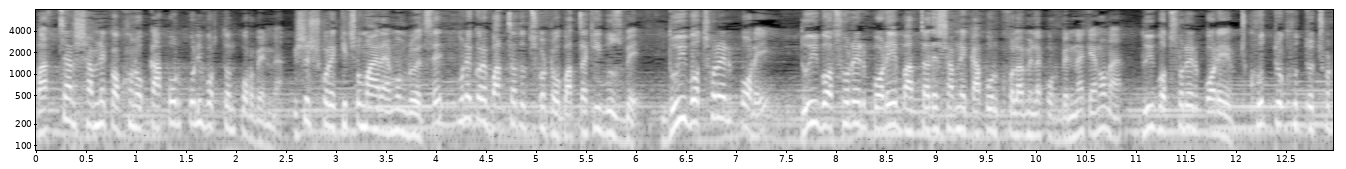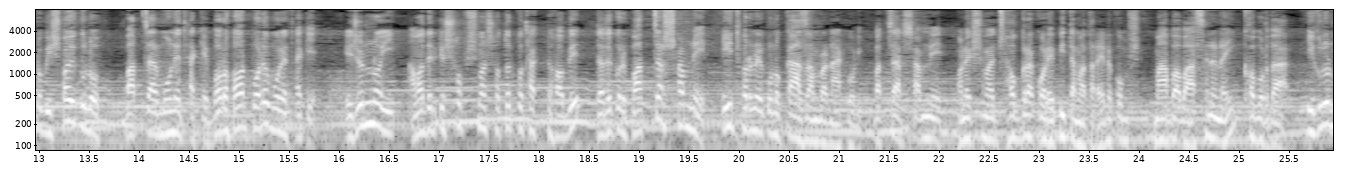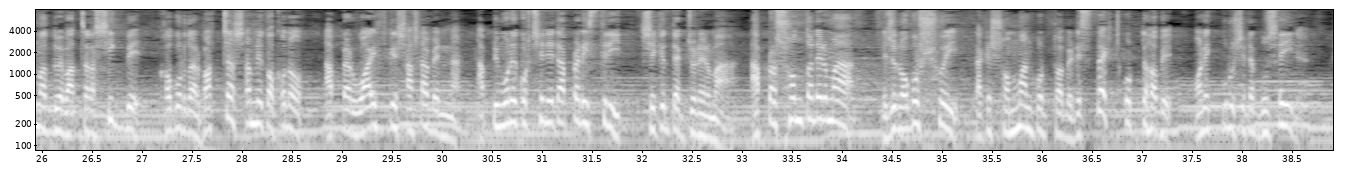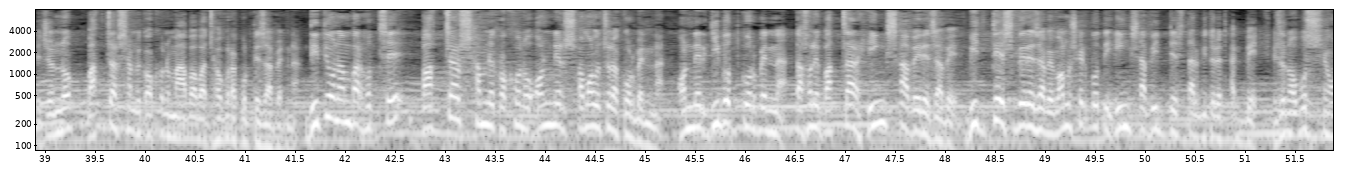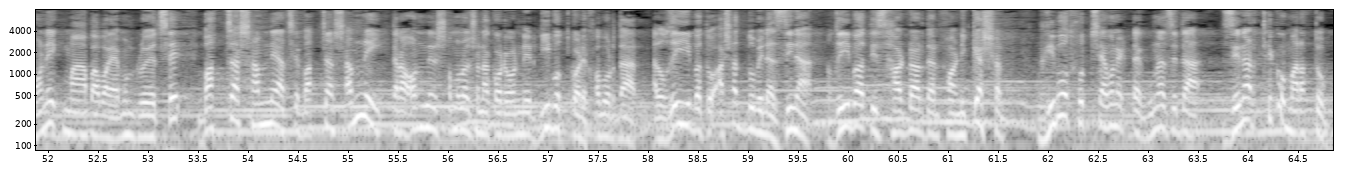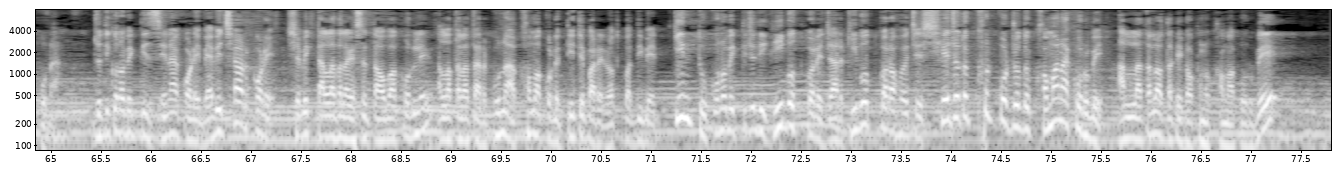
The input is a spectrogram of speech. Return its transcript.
বাচ্চার সামনে কখনো কাপড় পরিবর্তন করবেন না। বিশেষ করে কিছু মায়ের এমন রয়েছে। মনে করে বাচ্চা তো ছোট, বাচ্চা কি বুঝবে? দুই বছরের পরে, দুই বছরের পরে বাচ্চাদের সামনে কাপড় খোলামেলা করবেন না কেননা দুই বছরের পরে ক্ষুদ্র ক্ষুদ্র ছোট বিষয়গুলো বাচ্চার মনে থাকে, বড় হওয়ার পরেও মনে থাকে। এজন্যই আমাদেরকে সবসময় সতর্ক থাকতে হবে, যাতে করে বাচ্চার সামনে এই ধরনের কোনো কাজ আমরা না করি। বাচ্চার সামনে অনেক সময় ঝগড়া করে পিতামাতারা, এরকম মা বাবা আছে না নাই? খবরদার। এগুলোর মাধ্যমে বাচ্চারা শিখবে, খবরদার। বাচ্চার সামনে কখনো আপনার ওয়াইফকে শাসাবেন না। আপনি মনে করছেন এটা আপনার স্ত্রী, সে কিন্তু একজনের মা। আপনার সন্তানের মা এজন্য অবশ্যই তাকে সম্মান করতে হবে রেসপেক্ট করতে হবে। অনেক পুরুষ এটা বুঝেই না। এজন্য বাচ্চার সামনে কখনো মা বাবা ঝগড়া করতে যাবেন না। দ্বিতীয় নাম্বার হচ্ছে, বাচ্চার সামনে কখনো অন্যের সমালোচনা করবেন না। অন্যের গিবত করবেন না। তাহলে বাচ্চার হিংসা বেড়ে যাবে, বিদ্বেষ বেড়ে যাবে, মানুষের প্রতি হিংসা, বিদ্বেষ তার ভিতরে থাকবে। এজন্য অবশ্যই অনেক মা বাবা এমন রয়েছে, বাচ্চার সামনে আছে, বাচ্চার সামনেই তারা অন্যের সমালোচনা করে, অন্যের গিবত করে। খবরদার জিনা গীবাত ইজ হার্ডার দ্যান ফর্নিকেশন। গিবত হচ্ছে এমন একটা গুণা যেটা জেনার থেকেও মারাত্মক গুণা। যদি কোনো ব্যক্তি জেনা করে, ব্যবিচার করে, সে ব্যক্তি আল্লাহ তালা কাছে তাওবা করলে আল্লাহ তালা তার গুণা ক্ষমা করে দিতে পারে অথবা দিবেন। কিন্তু কোনো ব্যক্তি যদি গিবত করে, যার গিবত করা হয়েছে, সে যতক্ষণ পর্যন্ত ক্ষমা না করবে, আল্লাহ তালা তাকে কখনো ক্ষমা করবে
